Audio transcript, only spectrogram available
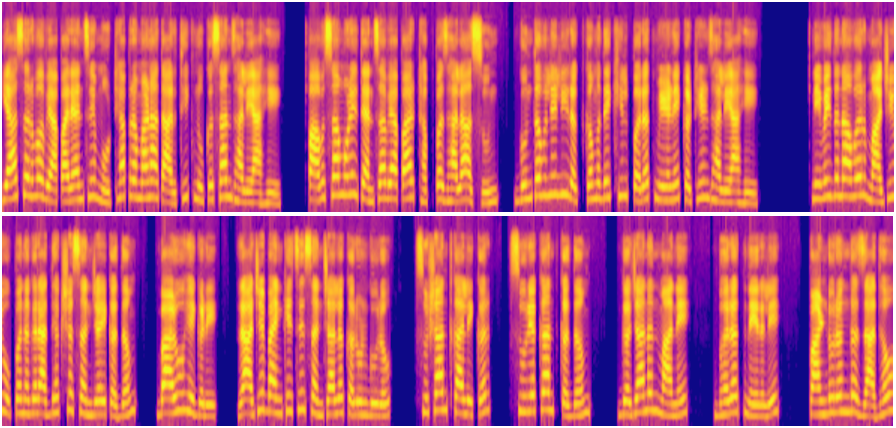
या सर्व व्यापाऱ्यांचे मोठ्या प्रमाणात आर्थिक नुकसान झाले आहे. पावसामुळे त्यांचा व्यापार ठप्प झाला असून गुंतवलेली रक्कम देखील परत मिळणे कठीण झाले आहे. निवेदनावर माजी उपनगराध्यक्ष संजय कदम बाळू हेगडे राजे बँकेचे संचालक अरुण गुरव सुशांत कालेकर सूर्यकांत कदम गजानन माने भरत नेरले पांडुरंग जाधव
